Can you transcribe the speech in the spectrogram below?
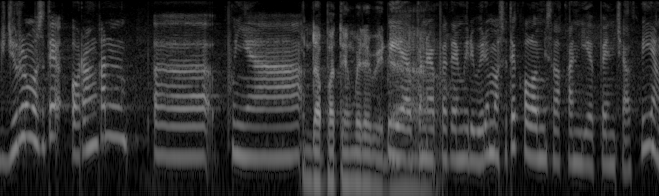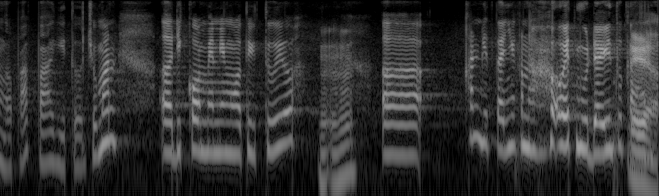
jujur maksudnya orang kan eh, punya Pendapat yang beda-beda. Iya pendapat yang beda-beda. Maksudnya kalau misalkan dia pengen selfie ya nggak apa-apa gitu. Cuman eh, di komen yang waktu itu ya Mm-mm. eh, kan ditanya kenapa awet muda itu kan. Iya.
